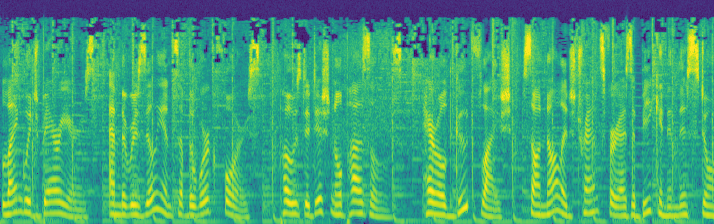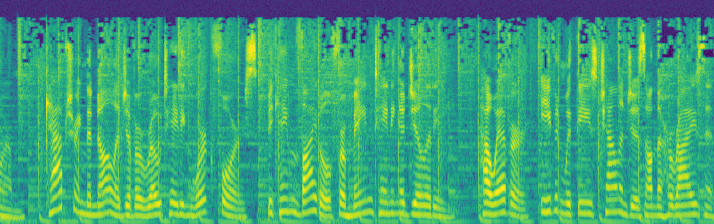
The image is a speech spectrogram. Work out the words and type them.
language barriers, and the resilience of the workforce posed additional puzzles. Harold Gutfleisch saw knowledge transfer as a beacon in this storm. Capturing the knowledge of a rotating workforce became vital for maintaining agility. However, even with these challenges on the horizon,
